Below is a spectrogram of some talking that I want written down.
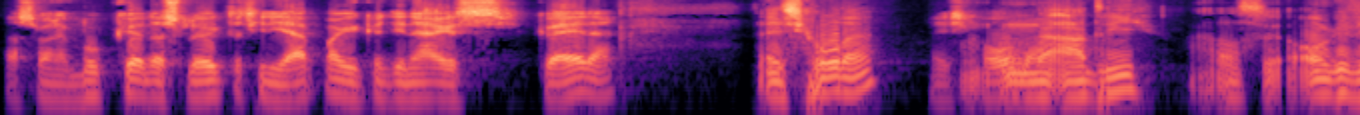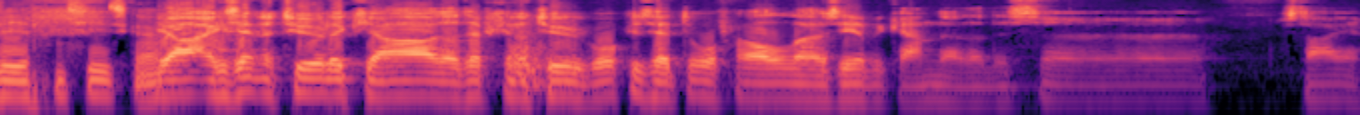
Dat is gewoon een boek, dat is leuk dat je die hebt, maar je kunt die nergens kwijt, hè. Hij is groot, hè? Dat is hè. Een A3. Als eh, ongeveer, kan- Ja, en je zit natuurlijk, ja, dat heb je natuurlijk ook. Je zit overal eh, zeer bekend, hè. Dat is, eh sta je.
